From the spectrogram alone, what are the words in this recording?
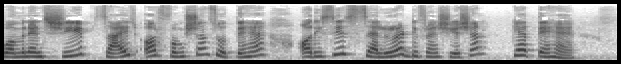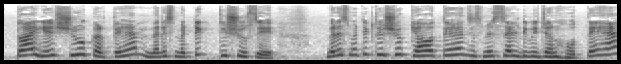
परमानेंट शेप साइज़ और फ़ंक्शंस होते हैं और इसे सेलुलर डिफ्रेंशिएशन कहते हैं। तो आइए शुरू करते हैं मेरिस्मेटिक टिश्यू से। मेरिस्मेटिक टिश्यू क्या होते हैं जिसमें सेल डिवीज़न होते हैं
